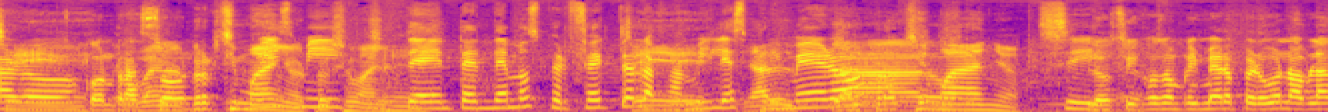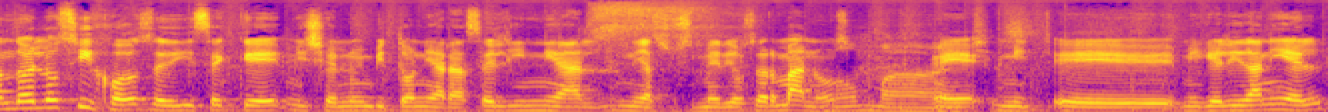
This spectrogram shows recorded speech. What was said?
Claro. sí. Con razón. Bueno, el próximo año, el próximo año. Te entendemos perfecto, la familia es ya el- primero. El, próximo año. Sí. Los hijos son primero, pero bueno, hablando de los hijos, se dice que Michelle no invitó ni a Araceli ni a, ni a sus medios hermanos, No eh, mi- eh, Miguel y Daniel,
